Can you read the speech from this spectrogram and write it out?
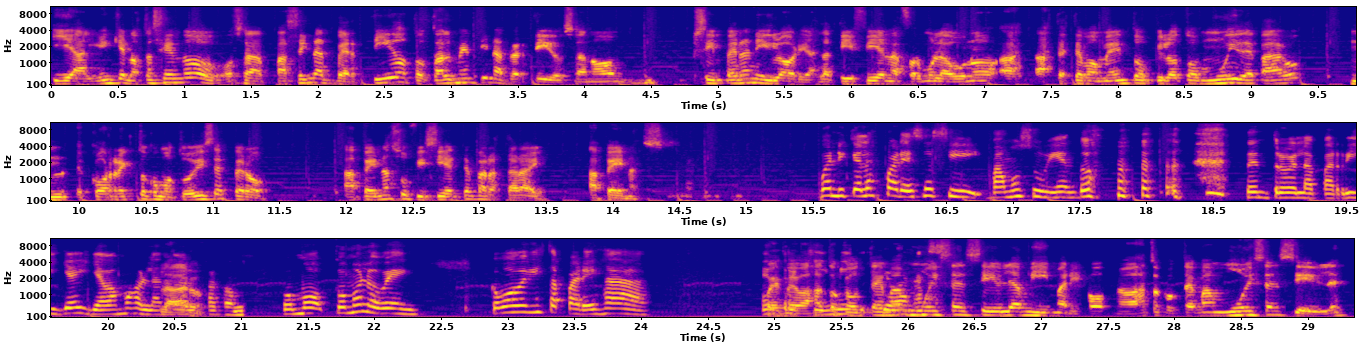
y alguien que no está haciendo, o sea, pasa inadvertido, totalmente inadvertido, o sea, no, sin pena ni gloria, Latifi en la Fórmula 1 hasta este momento, un piloto muy de pago, mm, correcto como tú dices, pero apenas suficiente para estar ahí, apenas. Bueno, ¿y qué les parece si vamos subiendo dentro de la parrilla y ya vamos hablando de Alfa ¿Cómo, ¿Cómo lo ven? ¿Cómo ven esta pareja pues me vas a tocar un tema muy sensible a mí, Marijo. Me vas a tocar un tema muy sensible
